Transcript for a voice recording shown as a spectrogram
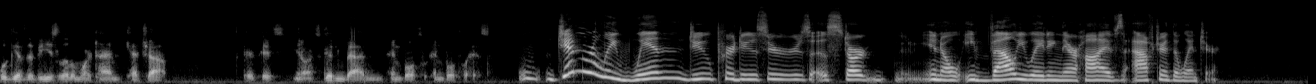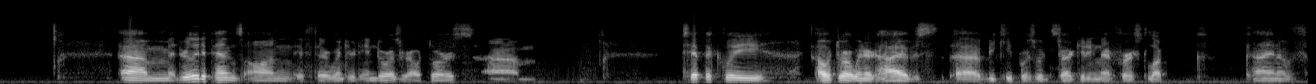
will give the bees a little more time to catch up it, it's you know it's good and bad in, in both in both ways. Generally, when do producers uh, start you know evaluating their hives after the winter? Um, it really depends on if they're wintered indoors or outdoors. Um, typically, outdoor wintered hives, uh, beekeepers would start getting their first look kind of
